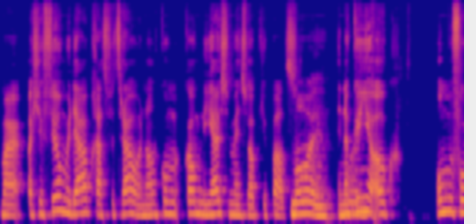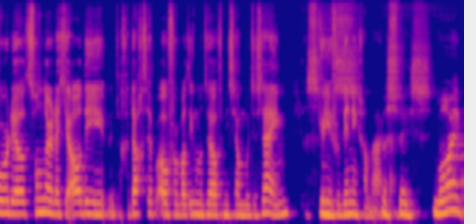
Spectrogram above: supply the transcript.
Maar als je veel meer daarop gaat vertrouwen, dan komen de juiste mensen op je pad. Mooi. En dan kun je ook onbevoordeeld, zonder dat je al die gedachten hebt over wat iemand wel of niet zou moeten zijn, kun je verbinding gaan maken. Precies, mooi.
